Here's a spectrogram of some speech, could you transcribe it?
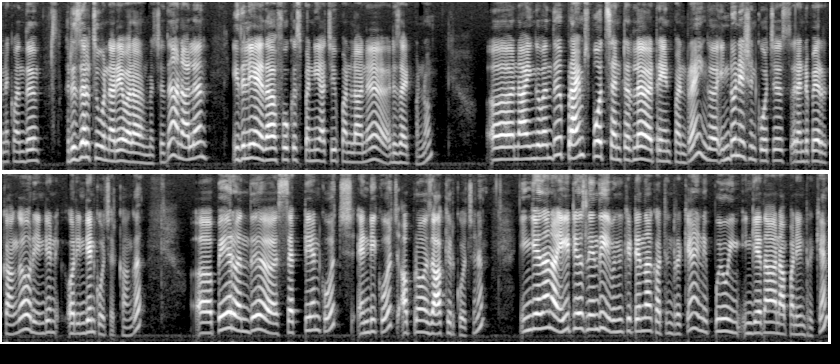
எனக்கு வந்து ரிசல்ட்ஸும் நிறைய வர ஆரம்பிச்சது. அதனால் இதுலேயே எதாவது ஃபோக்கஸ் பண்ணி அச்சீவ் பண்ணலான்னு டிசைட் பண்ணோம். நான் இங்கே வந்து ப்ரைம் ஸ்போர்ட்ஸ் சென்டரில் ட்ரெயின் பண்ணுறேன் இங்கே இந்தோனேஷியன் கோச்சஸ் ரெண்டு பேர் இருக்காங்க. ஒரு இந்தியன் ஒரு இந்தியன் கோச் இருக்காங்க. பேர் வந்து செப்டியன் கோச் என்டி கோச் அப்புறம் ஜாக்கிர் கோச்னு இங்கே தான் நான் எயிட் இயர்ஸ்லேருந்து இவங்ககிட்டே தான் கற்றுன்னு இருக்கேன். இப்போயும் இங் இங்கே தான் நான் பண்ணிட்டுருக்கேன்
